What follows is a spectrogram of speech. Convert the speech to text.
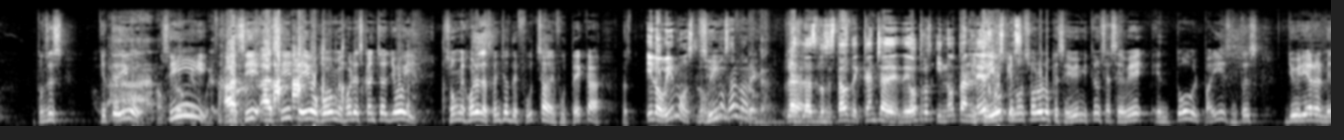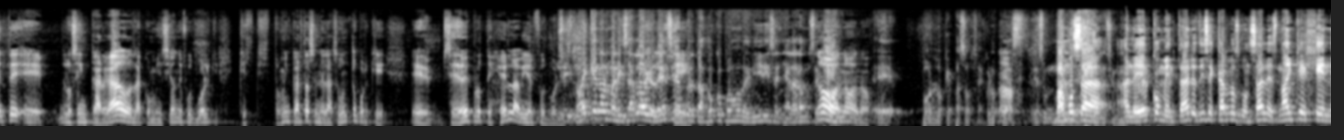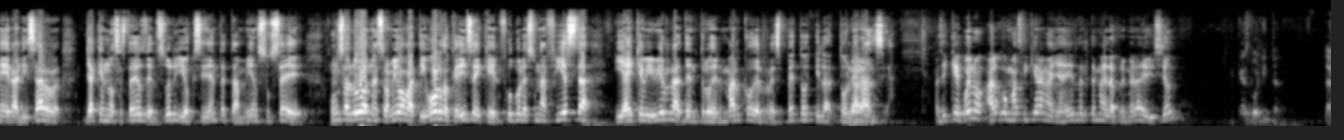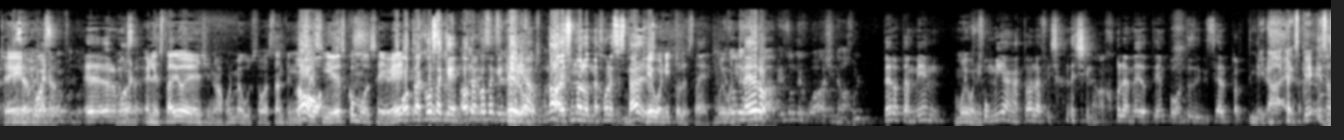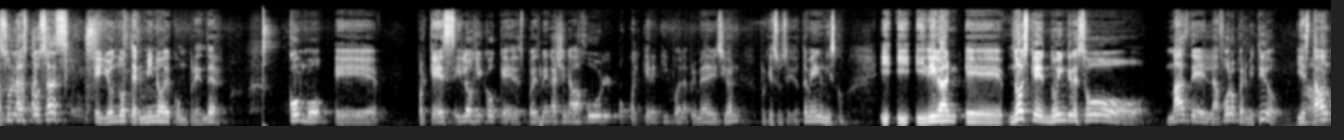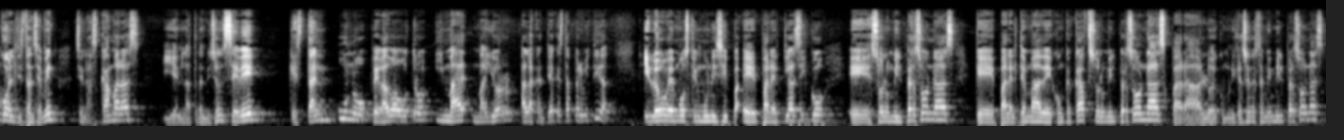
Entonces, ¿qué te Ah, digo? no sí, así, así te digo, juego mejores canchas yo y son mejores las canchas de futsal, de futeca. Las- Y lo vimos, lo Sí, vimos Álvaro. Las- las- los estados de cancha de, de otros y no tan Y lejos. te digo que pues. no solo lo que se vive en o sea, se ve en todo el país. Entonces, yo diría realmente eh, los encargados, la comisión de fútbol, que, que- que tomen cartas en el asunto porque eh, se debe proteger la vida del futbolista. Sí, no hay que normalizar la violencia, Sí. pero tampoco podemos venir y señalar a un No, sector no, no. eh, por lo que pasó. O sea, creo que No. es, es un Vamos mal de la a, a leer comentarios. Dice Carlos González, no hay que generalizar, ya que en los estadios del sur y occidente también sucede. Un saludo a nuestro amigo Batigordo que dice que el fútbol es una fiesta y hay que vivirla dentro del marco del respeto y la tolerancia. Así que bueno, algo más que quieran añadir del tema de la primera división. Que es bonita. Sí, es. Es hermosa. bueno. El estadio de Chinajul me gustó bastante. No, No, sé si es como se ve. Otra cosa es que, otra cosa es que quería, Pero- no, es uno de los mejores estadios. Qué bonito el estadio. Muy Es bonito. donde Pero- jugaba- es donde jugaba Shinabajul. Pero también Muy bonito. fumigan a toda la afición de Chinabajul a medio tiempo antes de iniciar el partido. Mira, es que esas son las cosas que yo no termino de comprender. ¿Cómo? eh, porque es ilógico que después venga Shinabajul o cualquier equipo de la primera división, porque sucedió también en Misco, y, y- y digan, eh, no, es que no ingresó más del aforo permitido y estaban con el distanciamiento. Si en las cámaras y en la transmisión se ve que están uno pegado a otro y ma- mayor a la cantidad que está permitida. Y luego vemos que en municipa eh, para el clásico eh, solo mil personas, que para el tema de CONCACAF solo mil personas, para lo de comunicaciones también mil personas.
